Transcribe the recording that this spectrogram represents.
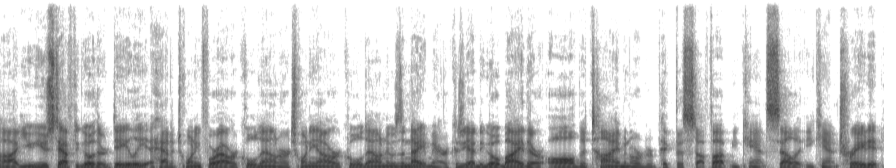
Uh, you used to have to go there daily. It had a 24 hour cooldown or a 20 hour cooldown. It was a nightmare because you had to go by there all the time in order to pick this stuff up. You can't sell it, you can't trade it.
